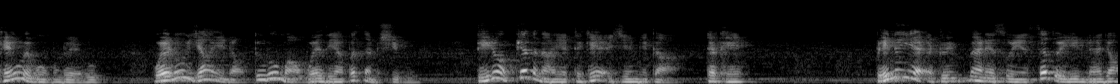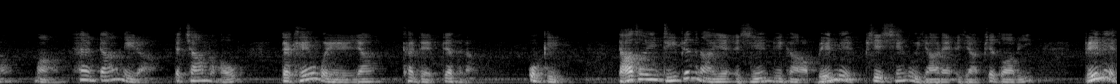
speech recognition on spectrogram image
ခဲဝယ်ဖို့မလွယ်ဘူးဝယ်လို့ရရင်တော့သူတို့မှာဝယ်စရာပတ်စံမရှိဘူးဒီတော့ပြဿနာရဲ့တကယ်အရင်းမြစ်ကတခဲဘေးလေးရဲ့အတွင်းမှန်နေဆိုရင်ဆက်သွယ်ရေးလမ်းကြောင်းမှာဟန်တားနေတာတခြားမဟုတ်တခဲဝယ်ရခတ်တဲ့ပြဿနာโอเค ဒါဆိုရင်ဒီပြဿနာရဲ့အရင်းမြစ်ကဘေးလေးဖြည့်ရှင်းလို့ရတဲ့အရာဖြစ်သွားပြီဘေးလေး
